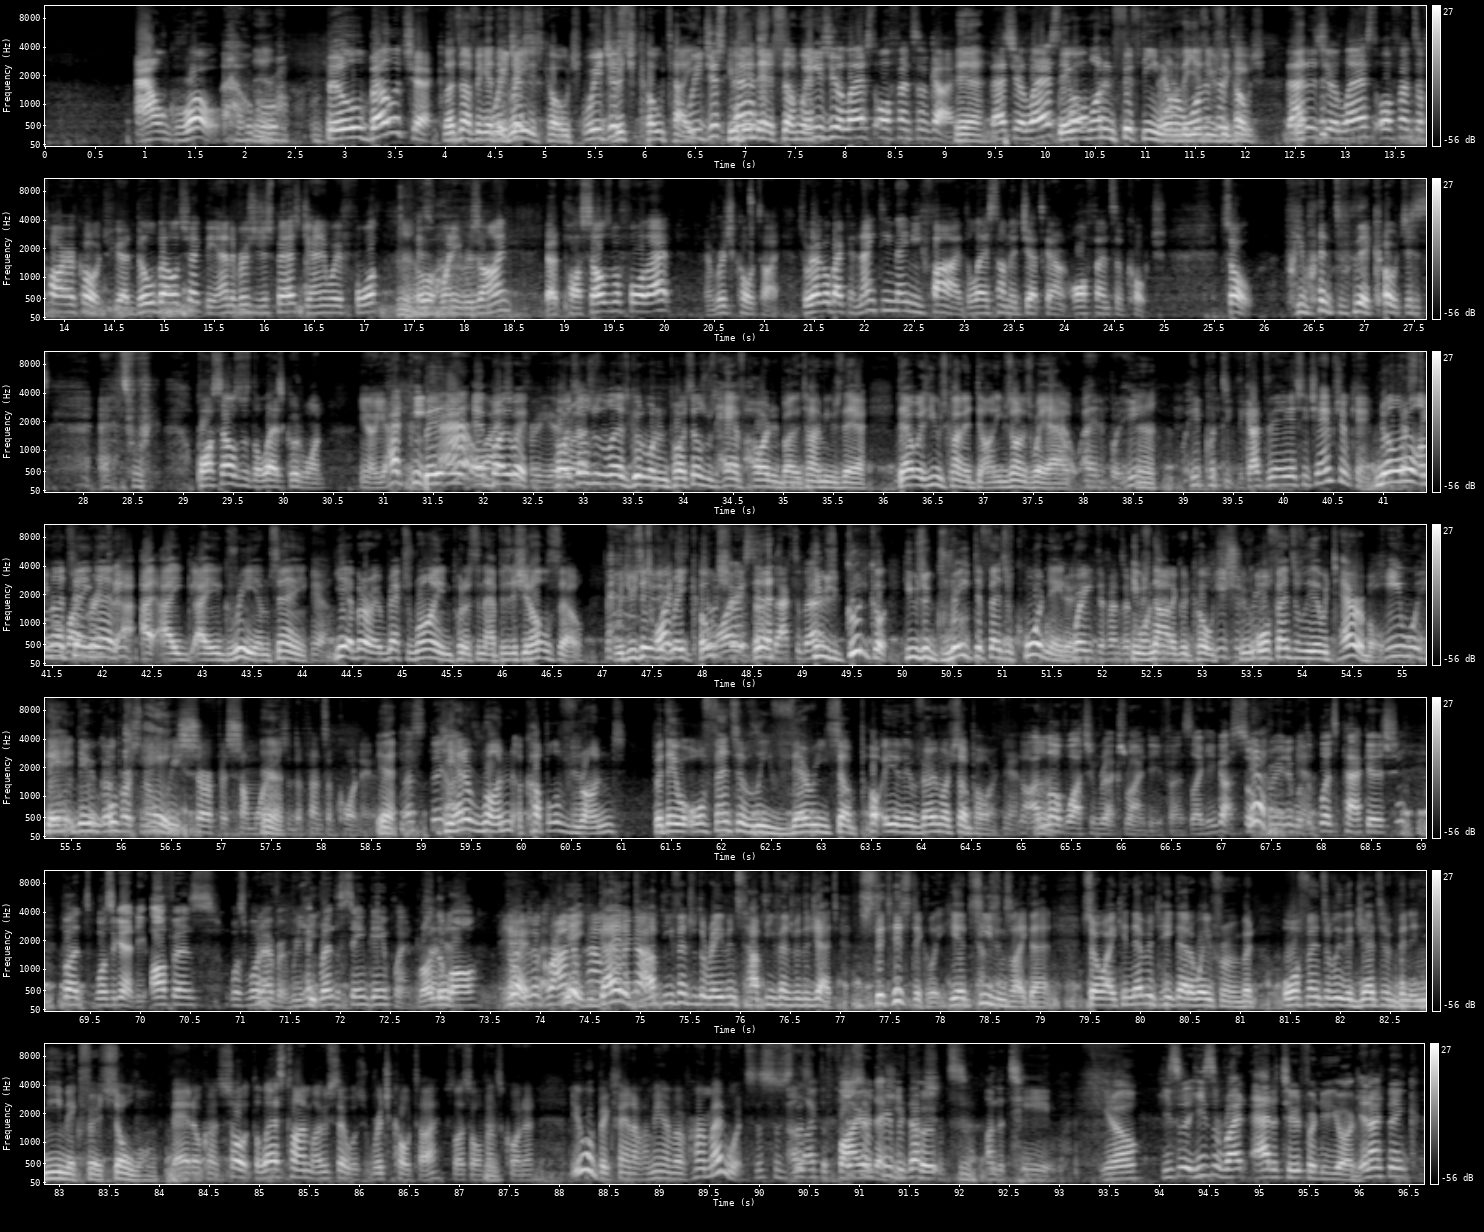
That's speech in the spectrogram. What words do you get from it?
Al Groh, Al Groh, Bill Belichick. Let's not forget We the just- greatest coach, We just Rich Kotite. We just he was in there somewhere. He's your last offensive guy. Yeah. that's your last. They went offen- one in 15 one of the years he was the coach. That is your last offensive hire coach. You had Bill Belichick. The anniversary just passed, January 4th, is oh. when he resigned. You had Parcells before that, and Rich Kotite. So we got to go back to 1995, the last time the Jets got an offensive coach. So we went through their coaches, and it's re- Parcells was the last good one. You know, you had Pete But, uh, Carroll and, and by the way, for a year. Parcells uh, was the last good one, and Parcells was half-hearted by the time he was there. That was he was kind of done. He was on his way out. And, but he Yeah. he put the, got to the AFC Championship game. No, no, I'm not saying that. I, I, I agree. I'm saying, Yeah. yeah, but all right, Rex Ryan put us in that position also. Would you say he was a great coach? straight times, back to back. He was a good coach. He was a great defensive coordinator. Great defensive coordinator. He was not a good coach. He should He- re- offensively, they were terrible. He, would- he they, would they be a were good person to okay. resurface somewhere Yeah. as a defensive coordinator. Yeah, That's the thing, he had I- a run, a couple of runs, but they were offensively very subpar. Yeah, they were very much subpar. Yeah. No, I mm. love watching Rex Ryan defense. Like he got so Yeah. creative with Yeah. the blitz package, but once again, the offense was whatever. We He- ran the same game plan: run the ball. Yeah, he was a ground yeah, and pound guy had a guy. top defense with the Ravens, top defense with the Jets. Statistically, he had seasons like that. So I can never take that away from him. But offensively, the Jets have been anemic for so long. Bad okay. So the last time I said was Rich Kotite, so that's Hmm. offensive coordinator. You were a big fan of him here, of Herm Edwards. This is I like the fire that he pre-production. puts on the team. You know, he's a, he's the right attitude for New York, and I think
